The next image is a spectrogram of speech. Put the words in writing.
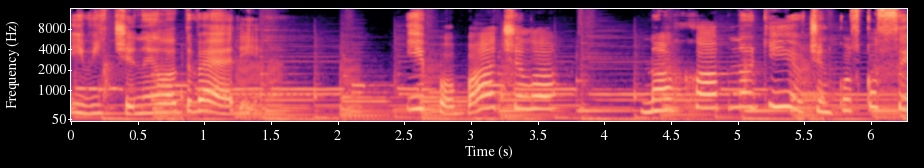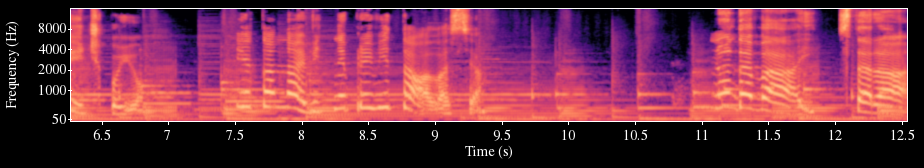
і відчинила двері. І побачила нахабну дівчинку з косичкою, яка навіть не привіталася. Ну, давай, стара,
